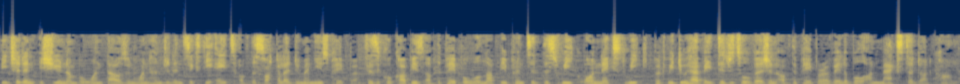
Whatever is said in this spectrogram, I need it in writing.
featured in issue number 1168 of the Soccer Laduma newspaper. Physical copies of the paper will not be printed this week or next week, but we do have a digital version of the paper available on magzter.com.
